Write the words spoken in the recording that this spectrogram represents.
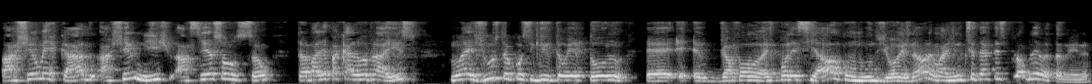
achei o mercado, achei o nicho, achei a solução, trabalhei pra caramba para isso. Não é justo eu conseguir ter um retorno é, é, de uma forma exponencial como o mundo de hoje, não. Eu imagino que você deve ter esse problema também, né?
